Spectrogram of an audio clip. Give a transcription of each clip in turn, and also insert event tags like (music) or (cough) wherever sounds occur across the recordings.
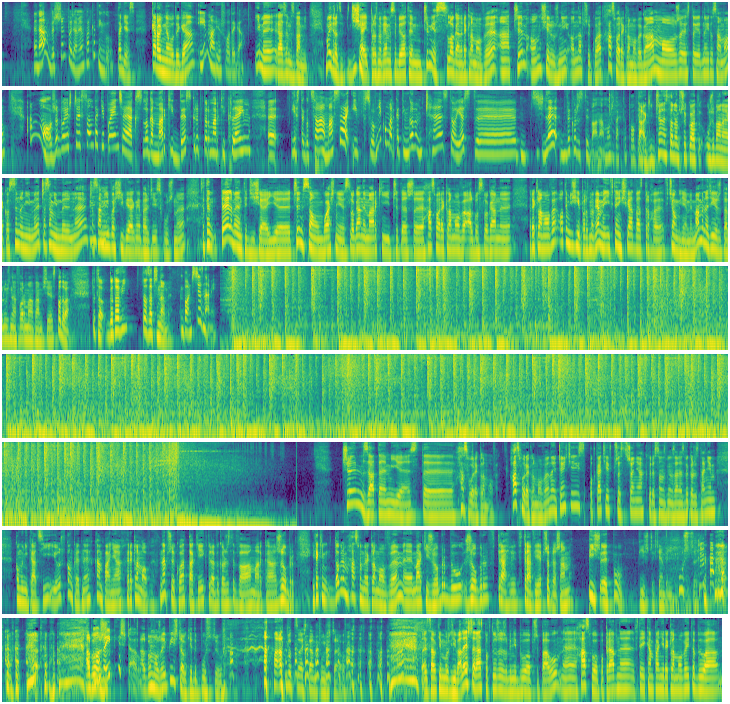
Na wyższym poziomie w marketingu. Tak jest. Karolina Łodyga I Mariusz Łodyga. i my razem z wami. Moi drodzy, dzisiaj porozmawiamy sobie o tym, czym jest slogan reklamowy, a czym on się różni od na przykład hasła reklamowego. A może jest to jedno i to samo? Może, bo jeszcze są takie pojęcia jak slogan marki, deskryptor marki, claim. E, Jest tego cała masa i w słowniku marketingowym często jest e, źle wykorzystywana, może tak to powiem. Tak, i często na przykład używane jako synonimy, czasami mylne, czasami właściwie jak najbardziej słuszne. Zatem te elementy dzisiaj, e, czym są właśnie slogany marki, czy też e, hasła reklamowe albo slogany reklamowe, o tym dzisiaj porozmawiamy i w ten świat was trochę wciągniemy. Mamy nadzieję, że ta luźna forma wam się spodoba. To co, gotowi? To zaczynamy. Bądźcie z nami. Czym zatem jest e, hasło reklamowe? Hasło reklamowe najczęściej spotkacie w przestrzeniach, które są związane z wykorzystaniem komunikacji już w konkretnych kampaniach reklamowych. Na przykład takiej, która wykorzystywała marka Żubr. I takim dobrym hasłem reklamowym e, marki Żubr był Żubr w trawie, w trawie przepraszam, pisz, e, pu, piszczy, chciałem powiedzieć puszczy. (laughs) albo, Może i piszczał. Albo może i piszczał, kiedy puszczył. (laughs) (laughs) Albo coś tam puszczał. To jest całkiem możliwe. Ale jeszcze raz powtórzę, żeby nie było przypału. E, Hasło poprawne w tej kampanii reklamowej to była,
